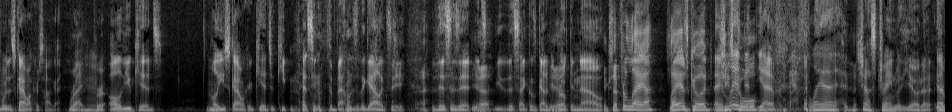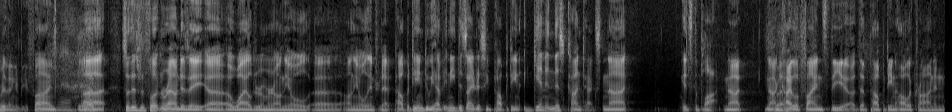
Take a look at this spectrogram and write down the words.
for the Skywalker saga. Right. Mm-hmm. For all of you kids, all you Skywalker kids who keep messing with the balance of the galaxy, this is it. It's, the cycle's got to be Yeah. broken now. Except for Leia. Leia's good. Hey, She's Leia cool. did- yeah, if, if Leia had just trained with Yoda, everything would be fine. Uh, so this was floating around as a uh, a wild rumor on the old uh, on the old internet. Palpatine. Do we have any desire to see Palpatine again in this context? Not. It's the plot. Not. Not Right. Kylo finds the uh, the Palpatine holocron and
